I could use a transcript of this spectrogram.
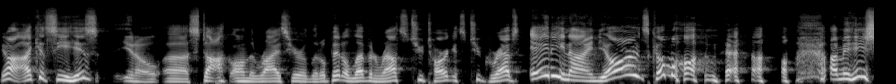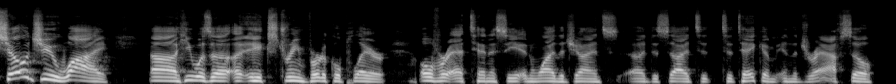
You know, I could see his you know uh, stock on the rise here a little bit. 11 routes, two targets, two grabs, 89 yards. Come on now. I mean, he showed you why uh, he was a, a extreme vertical player over at Tennessee and why the Giants uh, decide to to take him in the draft. So,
